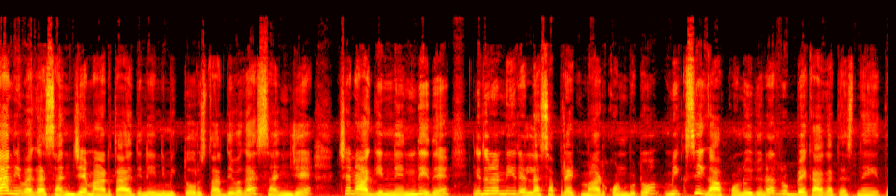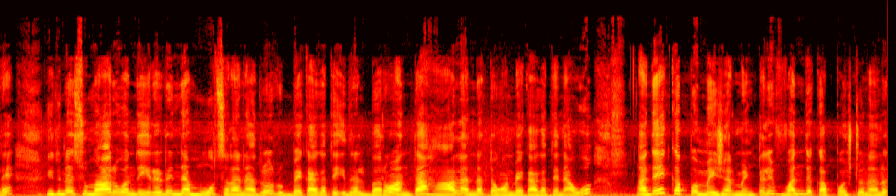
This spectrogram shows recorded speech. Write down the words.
ನಾನು ಇವಾಗ ಸಂಜೆ ಮಾಡ್ತಾ ಇದ್ದೀನಿ. ನಿಮಗೆ ತೋರಿಸ್ತಾ ಇದ್ದೀವಿ ಇವಾಗ ಸಂಜೆ. ಚೆನ್ನಾಗಿ ನೆಂದಿದೆ. ಇದನ್ನು ನೀರೆಲ್ಲ ಸಪ್ರೇಟ್ ಮಾಡ್ಕೊಂಡ್ಬಿಟ್ಟು ಮಿಕ್ಸಿಗೆ ಹಾಕ್ಕೊಂಡು ಇದನ್ನು ರುಬ್ಬಬೇಕಾಗತ್ತೆ ಸ್ನೇಹಿತರೆ. ಇದನ್ನು ಸುಮಾರು ಒಂದು ಎರಡರಿಂದ ಮೂರು ಸಲನಾದರೂ ರುಬ್ಬಬೇಕಾಗತ್ತೆ ಇದರಲ್ಲಿ ಬರೋ ಅಂಥ ಹಾಲನ್ನು ನಾವು ಅದೇ ಕಪ್ ಮೆಷರ್ಮೆಂಟಲ್ಲಿ ಒಂದು ಕಪ್ಪಷ್ಟು ನಾನು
